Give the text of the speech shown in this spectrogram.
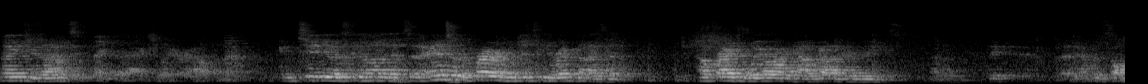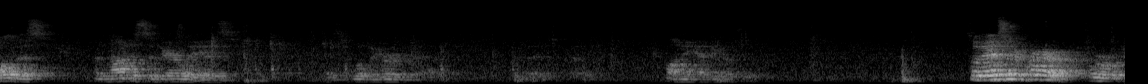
Thank you, that's some things that actually are helping. continuous, you know, and it's an answer to prayer, we just need to recognize that how fragile we are and how God intervenes. Uh, it it happens to all of us, but not as severely as, as what we heard uh, uh, Bonnie had to go through. So to answer the prayer for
